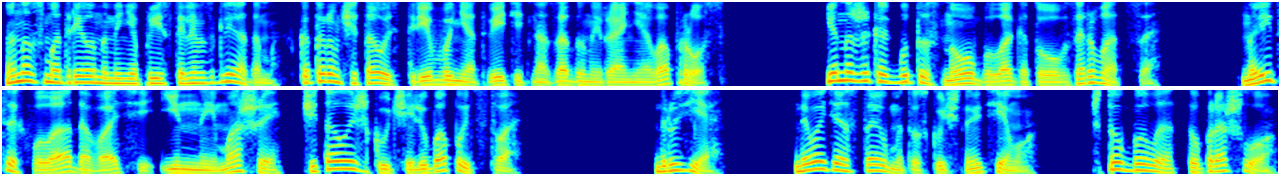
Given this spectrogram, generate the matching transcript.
Она смотрела на меня пристальным взглядом, в котором читалось требование ответить на заданный ранее вопрос. Яна же как будто снова была готова взорваться. На лицах Влада, Васи, Инны и Маши читалось жгучее любопытство. Друзья, давайте оставим эту скучную тему. Что было, то прошло.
